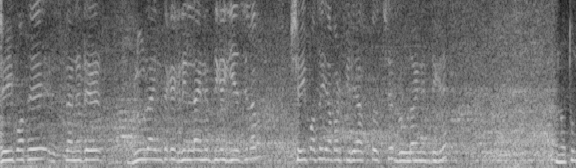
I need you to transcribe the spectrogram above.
যেই পথে এসপ্ল্যানেডের ব্লু লাইন থেকে গ্রিন লাইনের দিকে গিয়েছিলাম, সেই পথেই আবার ফিরে আসতে হচ্ছে ব্লু লাইনের দিকে। নতুন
